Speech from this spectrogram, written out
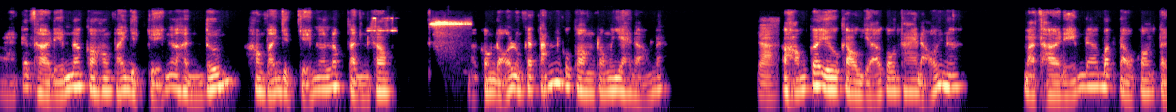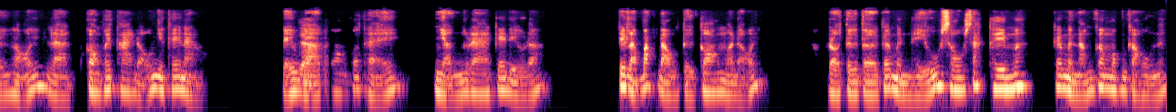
à, cái thời điểm đó con không phải dịch chuyển ở hình tướng không phải dịch chuyển ở lớp tình không mà con đổi luôn cái tánh của con trong cái giai đoạn đó dạ. con không có yêu cầu vợ con thay đổi nữa mà thời điểm đó bắt đầu con tự hỏi là con phải thay đổi như thế nào để dạ. vợ con có thể nhận ra cái điều đó tức là bắt đầu từ con mà đổi rồi từ từ cái mình hiểu sâu sắc thêm á cái mình không có mong cầu nữa.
